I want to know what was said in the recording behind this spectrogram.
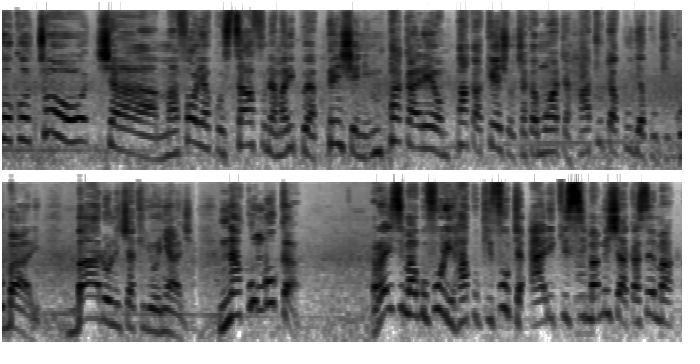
Kikokotoo cha mafao ya kustaafu na malipo ya pensheni mpaka leo, mpaka kesho, cha KAMWATA hatutakuja kukikubali, bado ni cha kinyonyaji. Nakumbuka Rais Magufuli hakukifuta, alikisimamisha akasema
